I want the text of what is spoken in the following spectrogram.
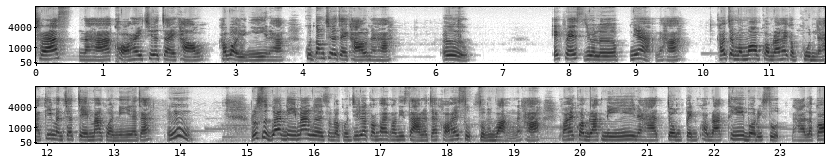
trust นะคะ ขอให้เชื่อใจเขา เขาบอกอย่างนี้นะคะ คุณต้องเชื่อใจเขานะคะ เออ express your love เนี่ยนะคะ เขาจะมามอบความรักให้กับคุณนะคะ ที่มันชัดเจนมากกว่านี้นะจ๊ะ อืม รู้สึกว่าดีมากเลยสำหรับคนที่เลือกกองไพ่กองที่สามนะจ๊ะขอให้สุขสมหวังนะคะ ขอให้ความรักนี้นะคะ จงเป็นความรักที่บริสุทธิ์นะคะ แล้วก็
